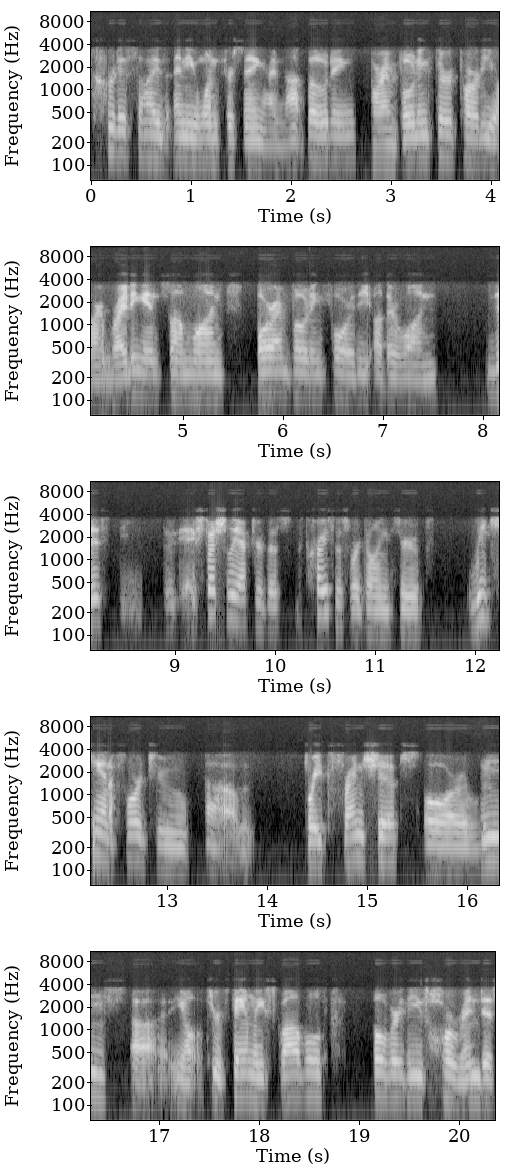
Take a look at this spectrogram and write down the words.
criticize anyone for saying I'm not voting or I'm voting third party or I'm writing in someone or I'm voting for the other one. This, especially after this crisis we're going through, we can't afford to um, break friendships or lose, uh, you know, through family squabbles over these horrendous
